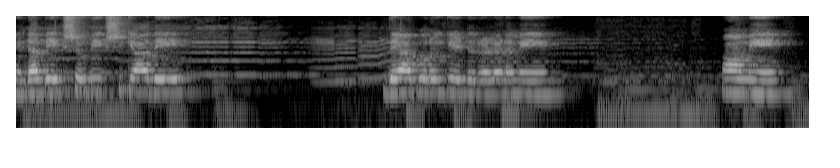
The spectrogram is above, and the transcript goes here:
എന്റെ അപേക്ഷ ഉപേക്ഷിക്കാതെ ദയാപൂർവം കേട്ടിരളണമേ. ആമേൻ.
